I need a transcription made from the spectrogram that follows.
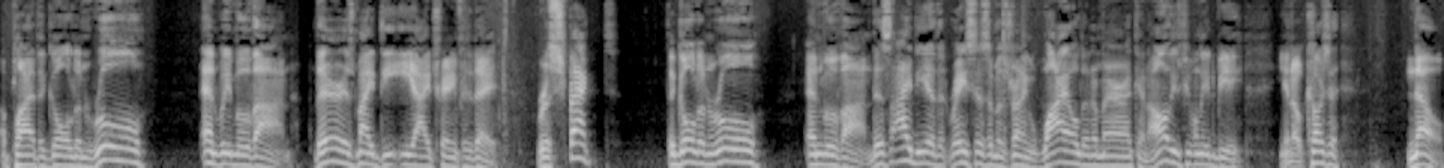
apply the golden rule, and we move on. There is my DEI training for today. Respect, the golden rule, and move on. This idea that racism is running wild in America and all these people need to be, you know, coached. No,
